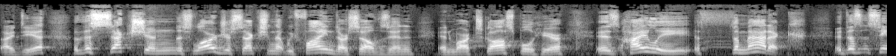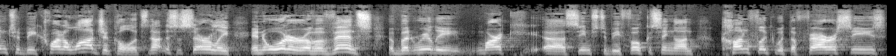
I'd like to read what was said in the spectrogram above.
idea. This section, this larger section that we find ourselves in, in Mark's gospel here, is highly thematic. It doesn't seem to be chronological. It's not necessarily in order of events, but really, Mark uh, seems to be focusing on conflict with the Pharisees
